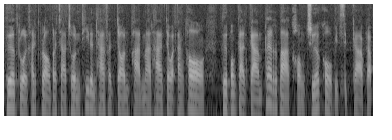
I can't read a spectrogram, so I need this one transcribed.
เพื่อตรวจคัดกรองประชาชนที่เดินทางสัญจรผ่านมาทางจังหวัดอ่างทอง เพื่อป้องกันการแพร่ระบาดของเชื้อโควิด -19 ครับ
